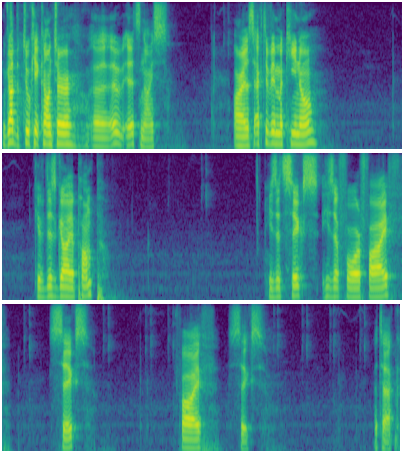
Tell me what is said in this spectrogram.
We got the 2k counter. Uh, it's nice. Alright, let's activate Makino. Give this guy a pump. He's at 6. He's at 4, 5, 6, 5, 6. Attack.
